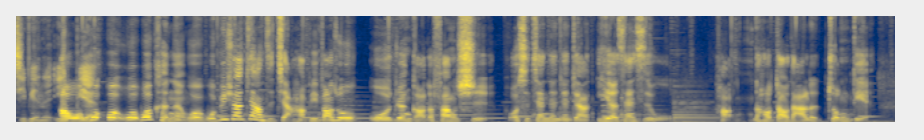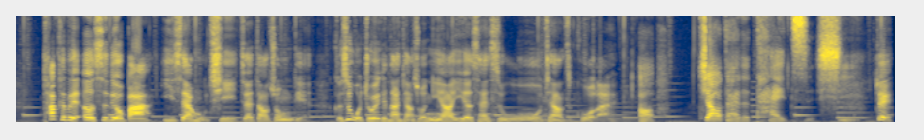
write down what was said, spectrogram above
基本的应变。我我我我可能我我必须要这样子讲哈，比方说我认稿的方式，我是这样这样这样，一二三四五，好，然后到达了终点，他可不可以二四六八一三五七再到终点？可是我就会跟他讲说，你要一二三四五这样子过来啊。交代的太仔细，对，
